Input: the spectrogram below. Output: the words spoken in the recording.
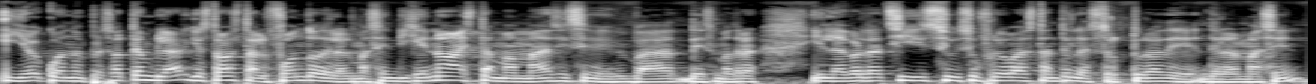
Y yo cuando empezó a temblar, yo estaba hasta el fondo del almacén. Dije, no, esta mamá sí se va a desmadrar. Y la verdad sí, su- sufrió bastante la estructura de- del almacén.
